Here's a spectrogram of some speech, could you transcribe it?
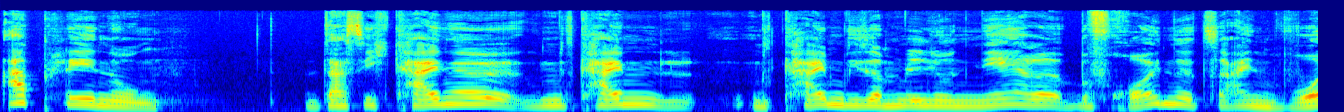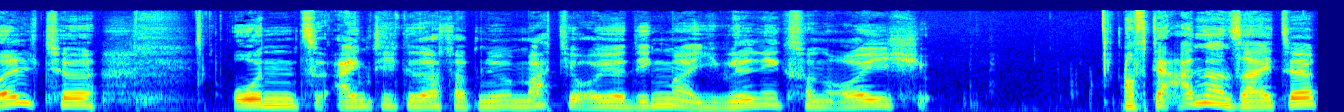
Ablehnung dass ich keine, mit keinem, mit keinem dieser Millionäre befreundet sein wollte und eigentlich gesagt habe, nö, macht ihr euer Ding mal, ich will nichts von euch. Auf der anderen Seite,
